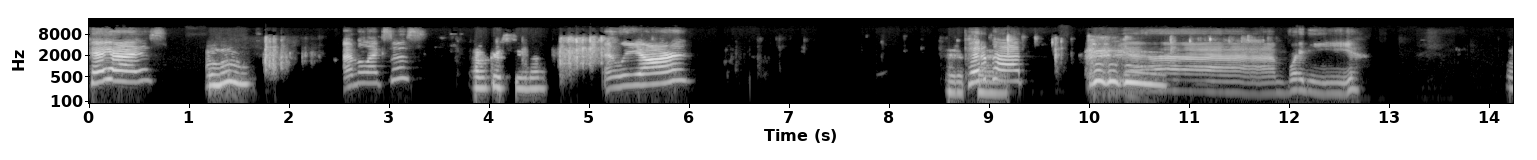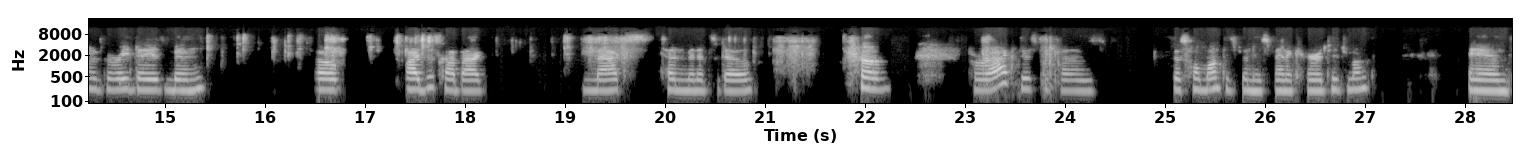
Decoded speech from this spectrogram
Hey guys, Hello, I'm Alexis, I'm Christina. and we are Pitter Pitter pat. Yeah, Brady. what a great day it's been. So, I just got back max 10 minutes ago from practice because this whole month has been Hispanic Heritage Month. And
